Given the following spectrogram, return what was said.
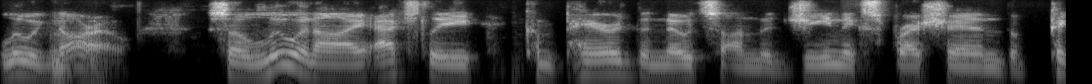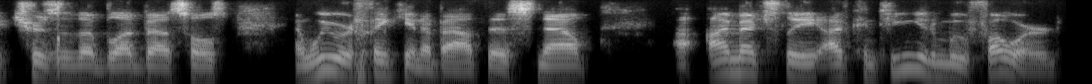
Lou. Mm-hmm. So Lou and I actually compared the notes on the gene expression, the pictures of the blood vessels, and we were thinking about this. Now, I'm actually I've continued to move forward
